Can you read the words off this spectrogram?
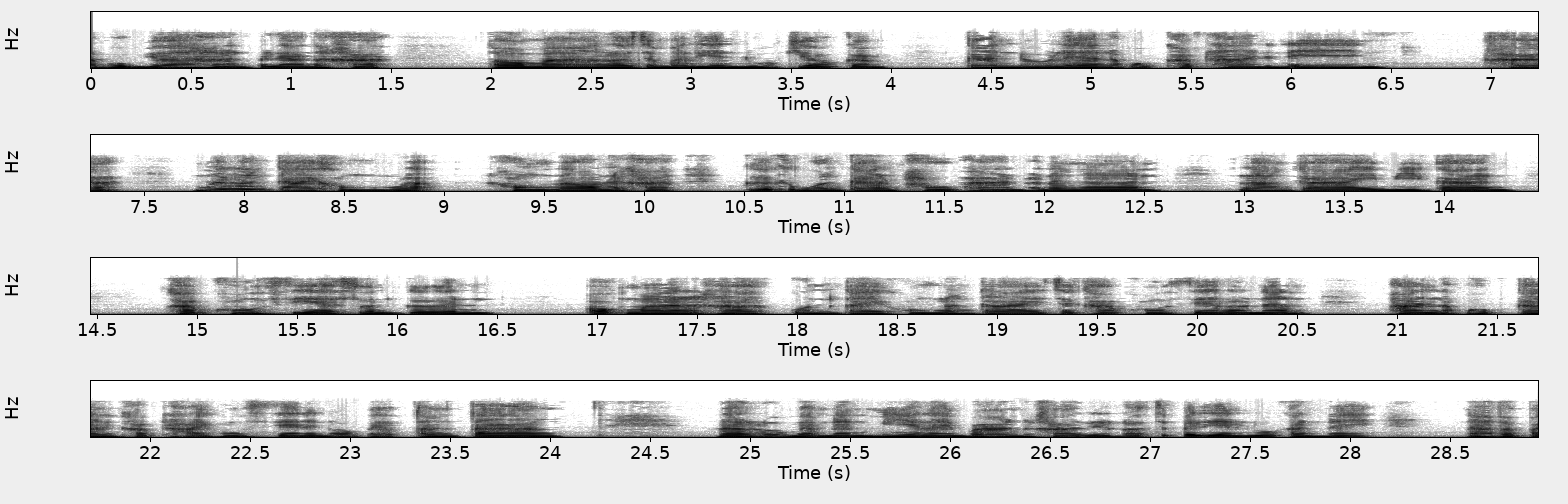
ระบบย่อยอาหารไปแล้วนะคะ ต่อมาเราจะมาเรียนรู้เกี่ยวกับการดูแลระบบขับถ่ายนั่นเองค่ะ เมื่อร่างกายของของเรานะคะ เกิดกระบวนการเผาผลาญพลังงาน ร่างกายมีการขับของเสียส่วนเกิน ออกมานะคะ กลไกของร่างกายจะขับของเสียเหล่านั้น ผ่านระบบการขับถ่ายของเสียในรูปแบบต่างๆ แล้วรูปแบบนั้นมีอะไรบ้างนะคะ เดี๋ยวเราจะไปเรียนรู้กันในหน้าต่อไป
